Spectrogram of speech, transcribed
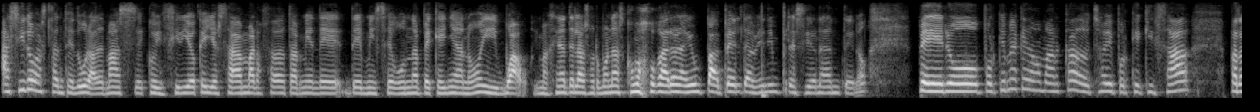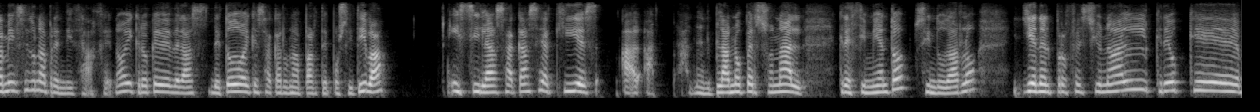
ha sido bastante dura. Además, eh, coincidió que yo estaba embarazada también de, mi segunda pequeña, ¿no? Y wow, imagínate las hormonas cómo jugaron ahí un papel también impresionante, ¿no? Pero, ¿por qué me ha quedado marcado, Xavi? Porque quizá para mí ha sido un aprendizaje, ¿no? Y creo que de, todo hay que sacar una parte positiva. Y si la sacase aquí es en el plano personal, crecimiento, sin dudarlo, y en el profesional creo que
